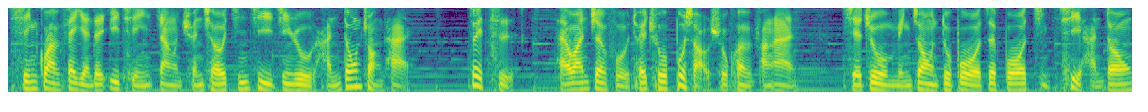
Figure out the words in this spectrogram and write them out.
新冠肺炎的疫情让全球经济进入寒冬状态，对此，台湾政府推出不少纾困方案，协助民众度过这波景气寒冬。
